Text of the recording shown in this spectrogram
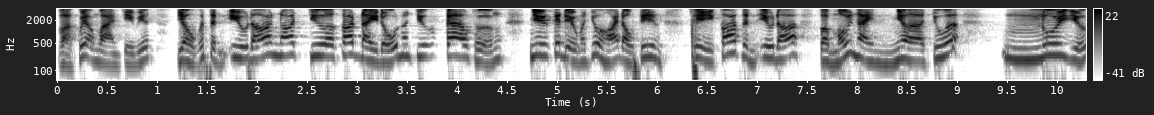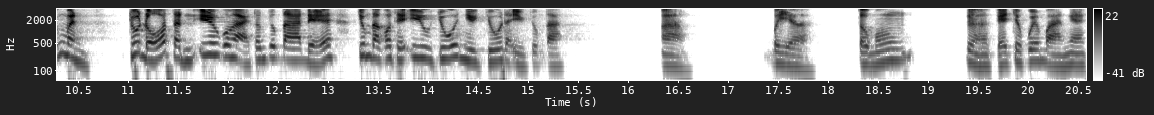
Và quý ông bà anh chị biết dầu cái tình yêu đó nó chưa có đầy đủ nó chưa có cao thượng như cái điều mà Chúa hỏi đầu tiên thì có tình yêu đó và mỗi ngày nhờ Chúa nuôi dưỡng mình. Chúa đổ tình yêu của Ngài trong chúng ta để chúng ta có thể yêu Chúa như Chúa đã yêu chúng ta. À, bây giờ tôi muốn Ờ, kể cho quý bà nghe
